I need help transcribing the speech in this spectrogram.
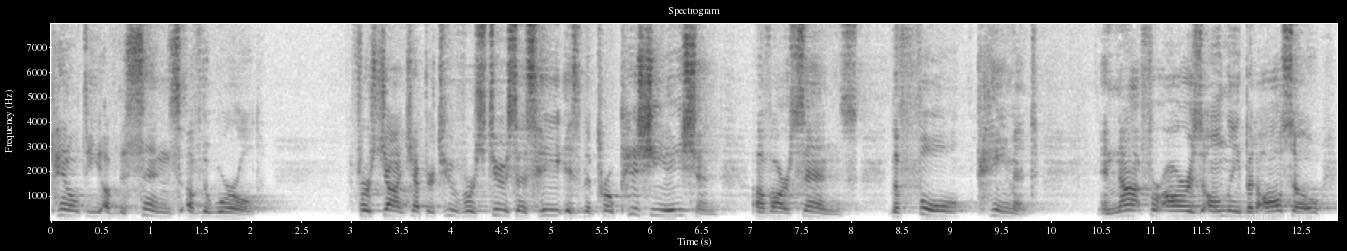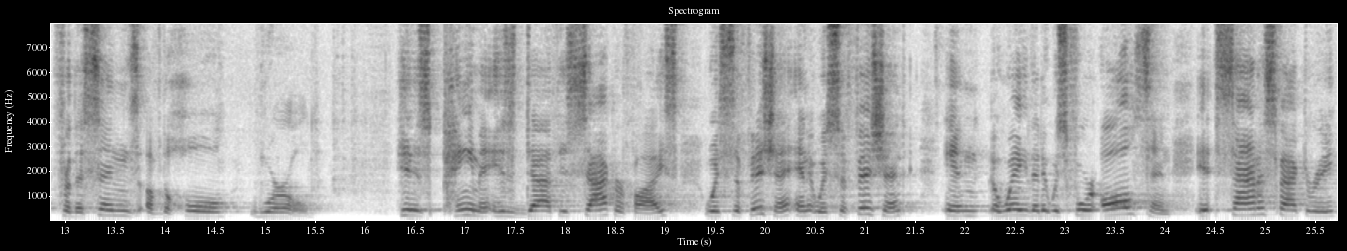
penalty of the sins of the world. 1 John chapter 2 verse 2 says he is the propitiation of our sins the full payment, and not for ours only, but also for the sins of the whole world. His payment, his death, his sacrifice was sufficient, and it was sufficient in a way that it was for all sin. It satisfactory,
